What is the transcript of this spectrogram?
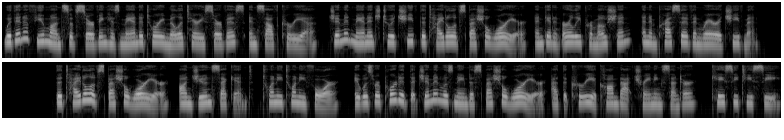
Within a few months of serving his mandatory military service in South Korea, Jimin managed to achieve the title of Special Warrior and get an early promotion, an impressive and rare achievement. The title of Special Warrior, on June 2, 2024, it was reported that Jimin was named a Special Warrior at the Korea Combat Training Center, KCTC.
